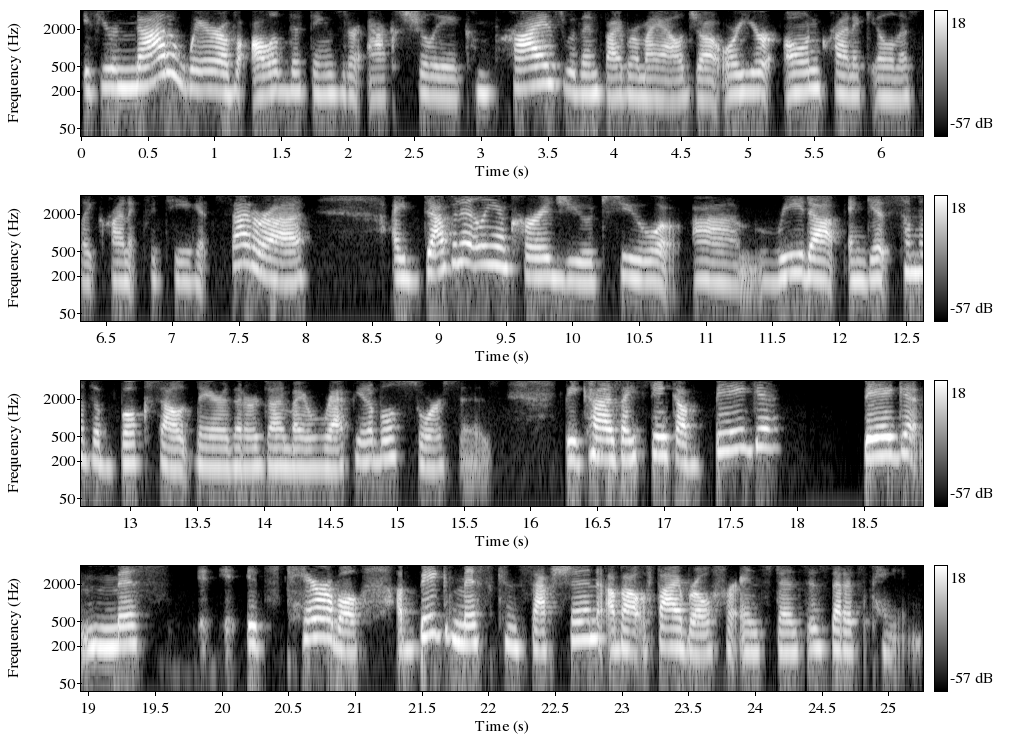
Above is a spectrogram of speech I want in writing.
if you're not aware of all of the things that are actually comprised within fibromyalgia or your own chronic illness like chronic fatigue etc i definitely encourage you to um, read up and get some of the books out there that are done by reputable sources. Because i think a big big miss it's terrible. A big misconception about fibro for instance is that it's pain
